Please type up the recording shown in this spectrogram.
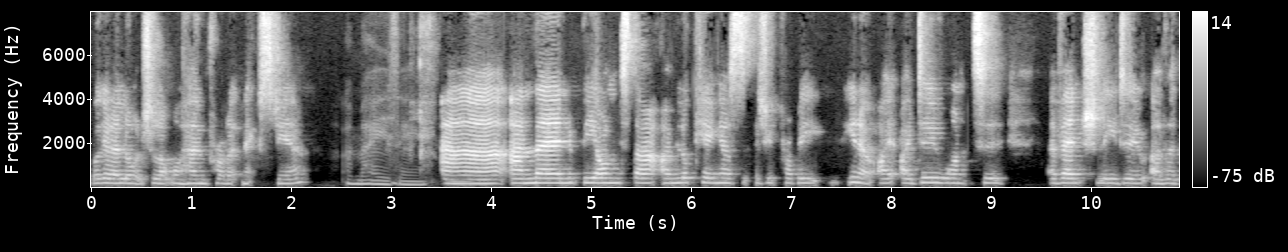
we're going to launch a lot more home product next year. Amazing. Uh, and then beyond that, I'm looking as as you probably you know I I do want to eventually do other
